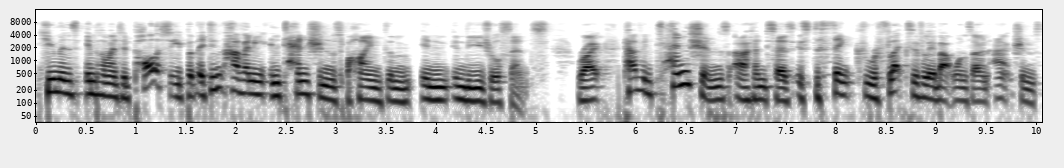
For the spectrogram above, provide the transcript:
humans implemented policy, but they didn't have any intentions behind them in, in the usual sense right? To have intentions, Arendt says, is to think reflexively about one's own actions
